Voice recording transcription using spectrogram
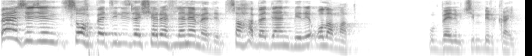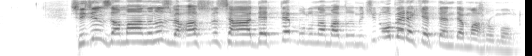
ben sizin sohbetinizle şereflenemedim. Sahabeden biri olamadım. Bu benim için bir kayıp. Sizin zamanınız ve asrı saadette bulunamadığım için o bereketten de mahrum oldum.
